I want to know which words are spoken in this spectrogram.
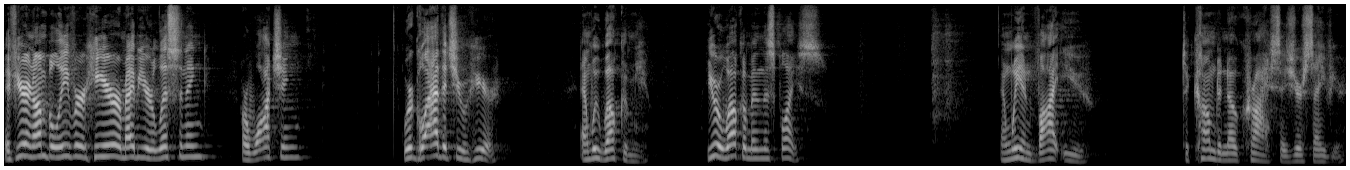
If you're an unbeliever here, or maybe you're listening or watching, we're glad that you're here and we welcome you. You are welcome in this place. And we invite you to come to know Christ as your Savior.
